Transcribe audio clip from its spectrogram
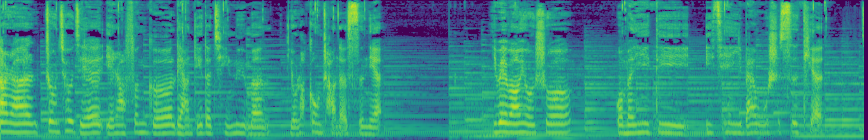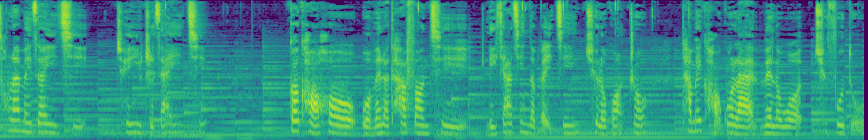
当然，中秋节也让分隔两地的情侣们有了更长的思念。一位网友说：“我们异地一千一百五十四天，从来没在一起，却一直在一起。高考后，我为了他放弃离家近的北京，去了广州。他没考过来，为了我去复读，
